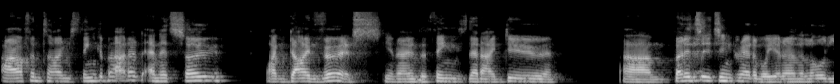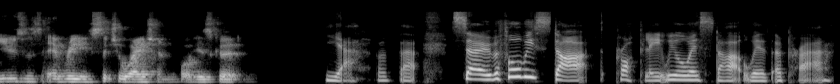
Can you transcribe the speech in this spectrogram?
I oftentimes think about it and it's so like diverse you know the things that I do and um, but it's it's incredible, you know. The Lord uses every situation for His good. Yeah, love that. So before we start properly, we always start with a prayer.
